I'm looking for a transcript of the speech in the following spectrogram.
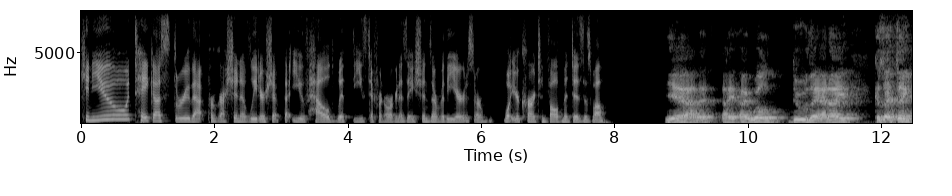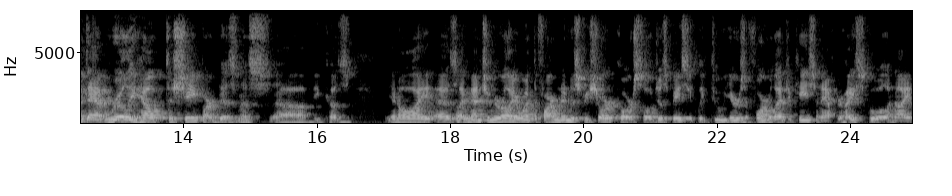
Can you take us through that progression of leadership that you've held with these different organizations over the years, or what your current involvement is as well? Yeah, that, I, I will do that. I because I think that really helped to shape our business uh, because you know I as I mentioned earlier went the farm and industry short course, so just basically two years of formal education after high school, and I.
